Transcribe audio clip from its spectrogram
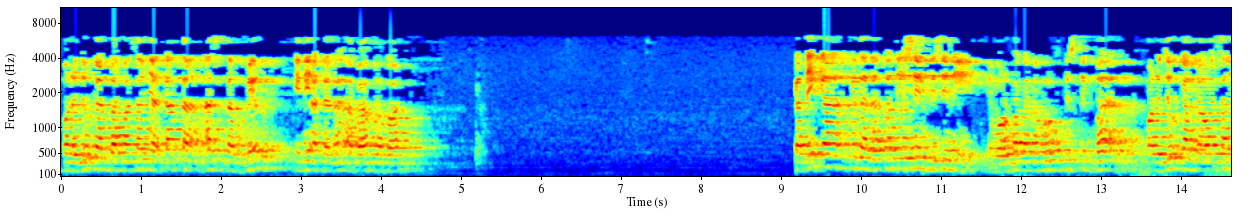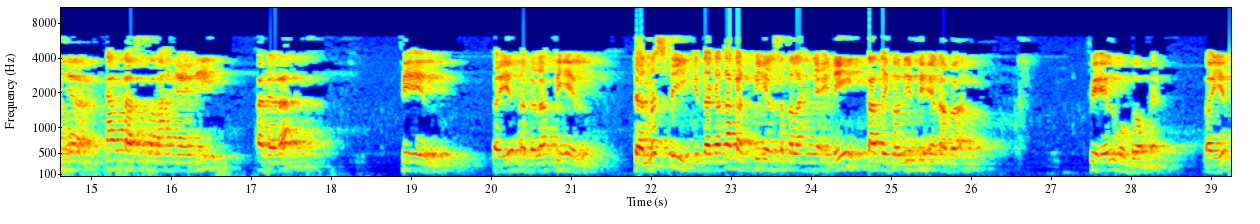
menunjukkan bahwasanya kata astaghfir ini adalah apa Bapak? Ketika kita dapat isim di sini yang merupakan huruf istiqbal menunjukkan bahwasanya kata setelahnya ini adalah fiil. Baik adalah fiil. Dan mesti kita katakan fi'il setelahnya ini kategori fi'il apa? Fi'il mudhari. Baik,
